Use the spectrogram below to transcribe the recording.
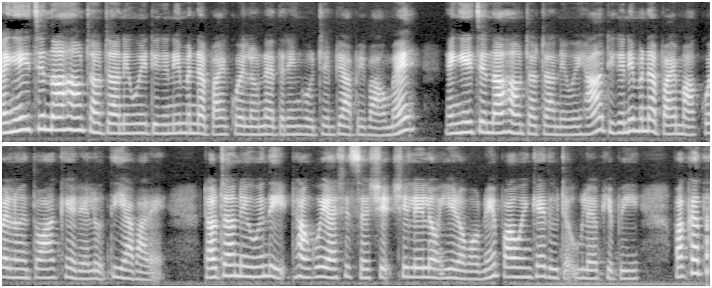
နိုင်ငံရေးကျင်းသားဟောင်းဒေါက်တာနေဝင်းဒီကနေ့မနက်ပိုင်းကွယ်လွန်တဲ့သတင်းကိုတင်ပြပေးပါောင်းမယ်။နိုင်ငံကျင်းသားဟောင်းဒေါက်တာနေဝင်းဟာဒီကနေ့မနက်ပိုင်းမှာကွယ်လွန်သွားခဲ့တယ်လို့သိရပါတယ်။ ဒေါက်တာနေဝင်းသည်1988ရှစ်လေးလုံးရေတော်ပုံတွင်ပါဝင်ခဲ့သူတဦးလည်းဖြစ်ပြီးဘကတ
